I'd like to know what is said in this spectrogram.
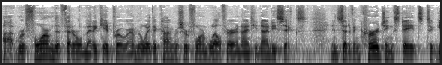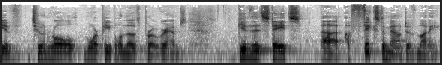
uh, reform the federal Medicaid program the way that Congress reformed welfare in 1996. Instead of encouraging states to give to enroll more people in those programs, give the states uh, a fixed amount of money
